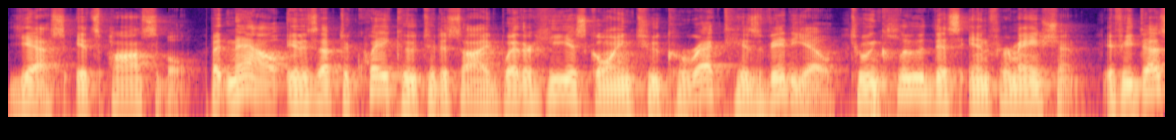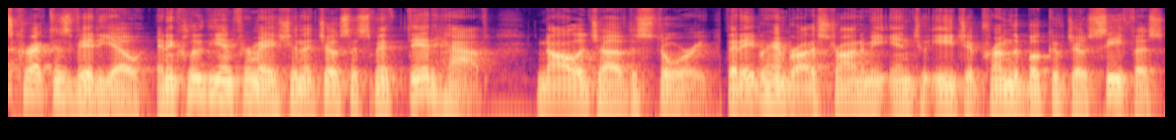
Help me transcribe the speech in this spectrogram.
Yes, it's possible. But now it is up to Kwaku to decide whether he is going to correct his video to include this information. If he does correct his video and include the information that Joseph Smith did have, knowledge of the story that Abraham brought astronomy into Egypt from the book of Josephus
